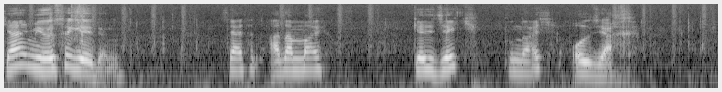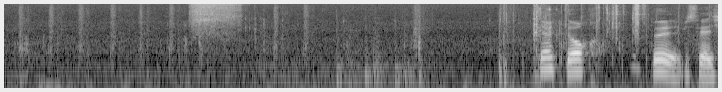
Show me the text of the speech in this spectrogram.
Gelmiyorsa geri dönün. Zaten adamlar gelecek. Bunlar olacak. Yok yok. Böyle bir şey.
